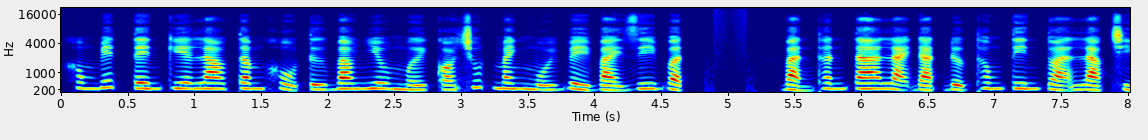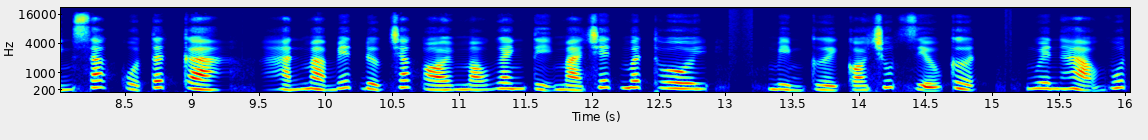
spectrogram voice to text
không biết tên kia lao tâm khổ từ bao nhiêu mới có chút manh mối về vài di vật. Bản thân ta lại đạt được thông tin tọa lạc chính xác của tất cả. Hắn mà biết được chắc ói máu ganh tị mà chết mất thôi. Mỉm cười có chút giễu cợt. Nguyên hạo vuốt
